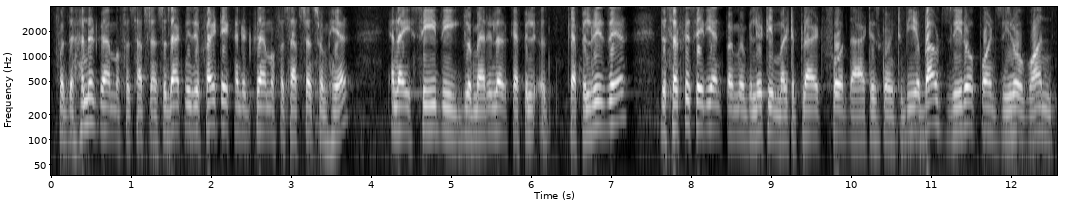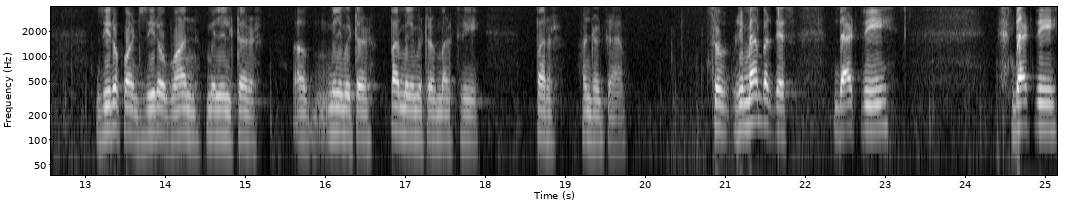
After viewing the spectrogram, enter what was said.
for the 100 gram of a substance. So that means if I take 100 gram of a substance from here and I see the glomerular uh, capillaries there, the surface area and permeability multiplied for that is going to be about 0.01 0.01 milliliter uh, millimeter per millimeter mercury per 100 gram. So remember this that the that the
